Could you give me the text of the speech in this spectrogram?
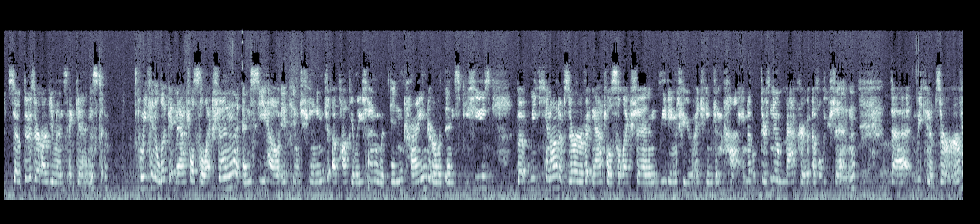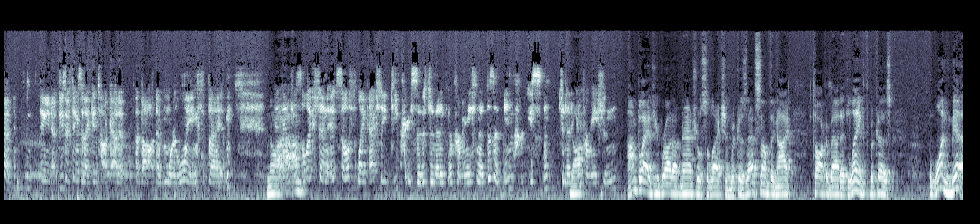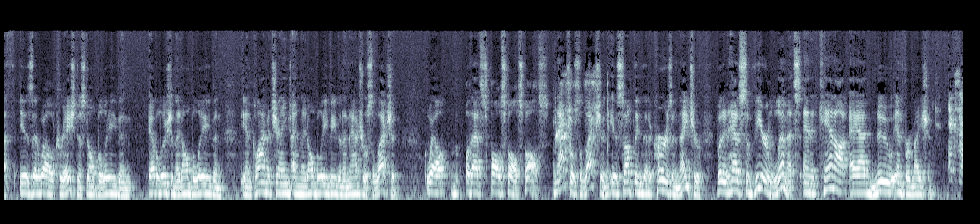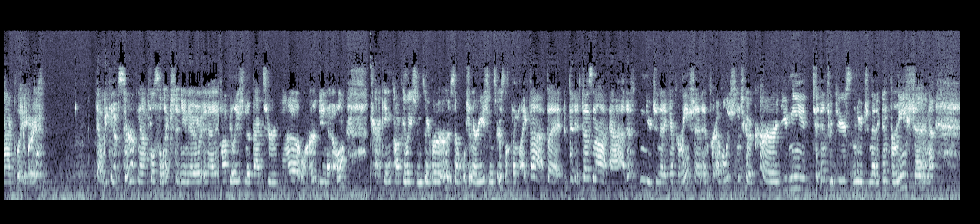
So those are arguments against we can look at natural selection and see how it can change a population within kind or within species, but we cannot observe natural selection leading to a change in kind. There's no macro evolution that we can observe. You know, these are things that I could talk out about at more length, but no, natural I, selection itself like actually decreases genetic information. It doesn't increase genetic no, information. I'm glad you brought up natural selection because that's something I talk about at length because one myth is that well creationists don't believe in evolution they don't believe in in climate change and they don't believe even in natural selection well, well, that's false, false, false. Natural selection is something that occurs in nature, but it has severe limits and it cannot add new information. Exactly. Yeah, we can observe natural selection, you know, in a population of bacteria or, you know, tracking populations over several generations or something like that, but that it does not add new genetic information. And for evolution to occur, you need to introduce new genetic information.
